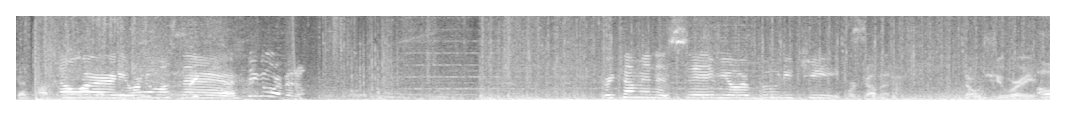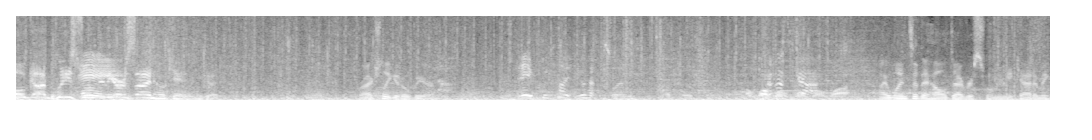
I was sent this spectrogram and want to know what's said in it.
Gotta talk to Don't worry, we're almost there. We're coming to save your booty cheeks. We're coming. Don't you worry. Oh God! Please swim to the other side. Okay, I'm good. We're actually good over here. Hey, we thought you had to swim. I went to the Helldiver Swimming Academy.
